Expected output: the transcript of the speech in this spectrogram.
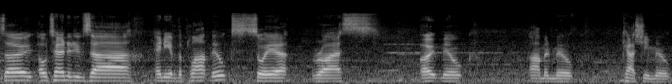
So alternatives are any of the plant milks: soya, rice, oat milk, almond milk, cashew milk.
